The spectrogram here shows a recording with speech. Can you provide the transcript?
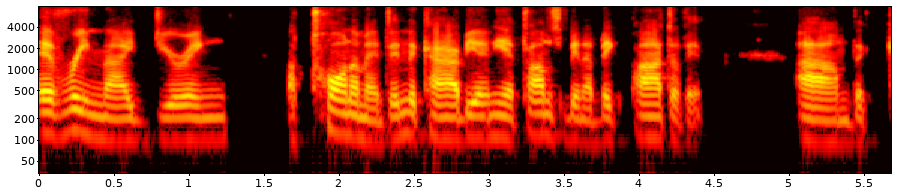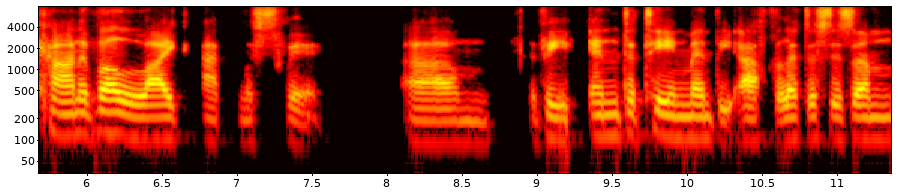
every night during a tournament in the Caribbean. Here, Tom's been a big part of it. Um, the carnival-like atmosphere, um, the entertainment, the athleticism,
